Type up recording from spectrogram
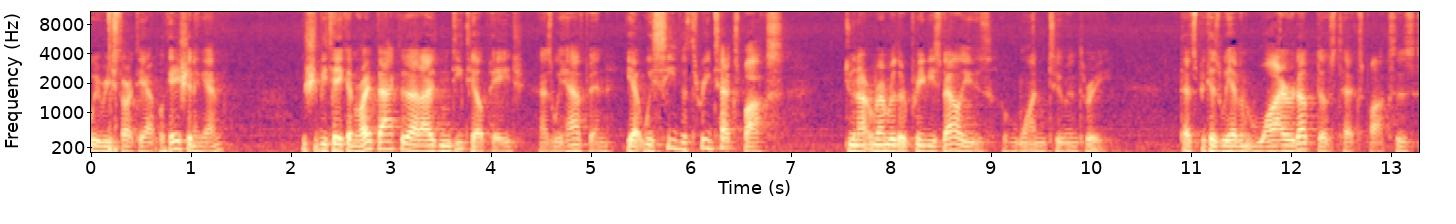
If we restart the application again, we should be taken right back to that item detail page, as we have been, yet we see the three text box do not remember their previous values of 1, 2, and 3. That's because we haven't wired up those text boxes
